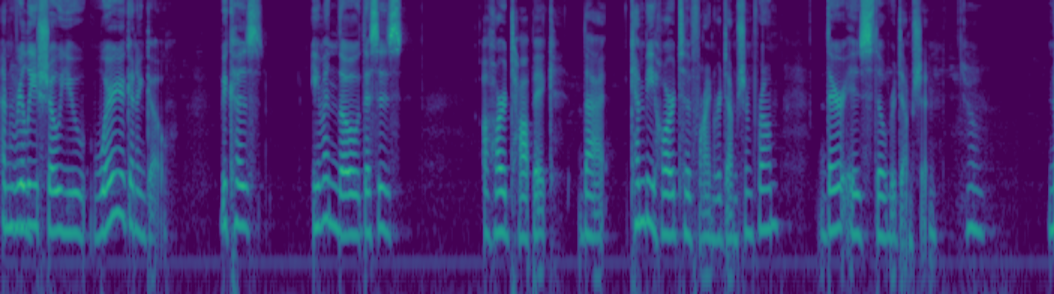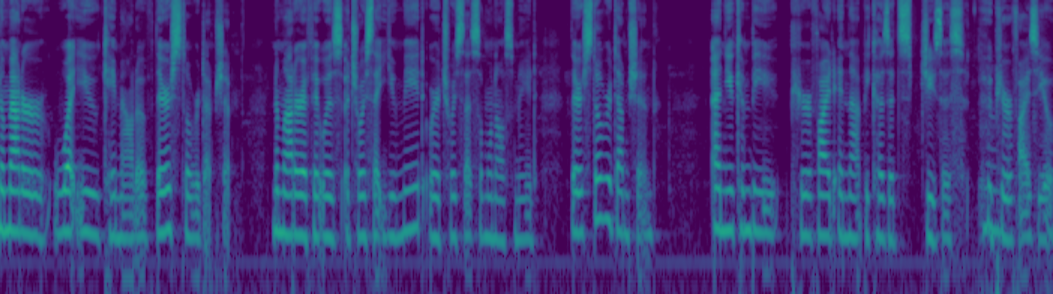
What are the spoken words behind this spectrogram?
and Yeah. really show you where you're going to go. Because even though this is a hard topic that can be hard to find redemption from, there is still redemption. Yeah. No matter what you came out of, there is still redemption. No matter if it was a choice that you made or a choice that someone else made, there's still redemption. And you can be purified in that because it's Jesus who Yeah. purifies you.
